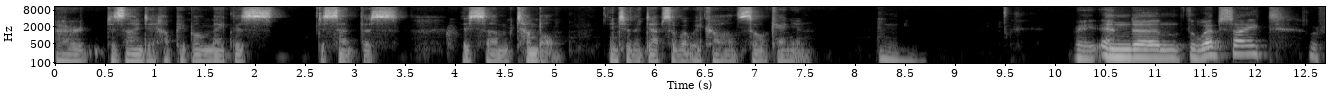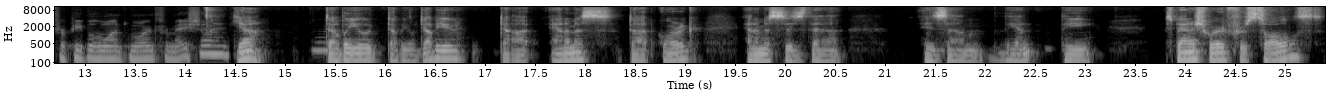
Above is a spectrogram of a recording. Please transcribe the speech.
are designed to help people make this descent, this this um, tumble into the depths of what we call Soul Canyon. Hmm. Great. And um, the website for people who want more information? Yeah, www.animas.org. Animas is the is um, the the Spanish word for souls.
